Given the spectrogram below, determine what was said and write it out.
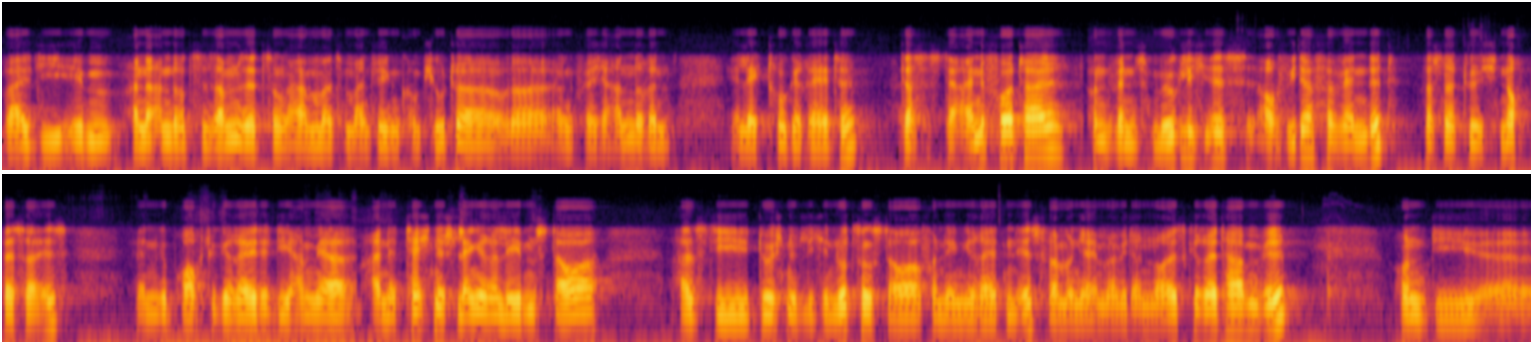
weil die eben eine andere Zusammensetzung haben als meinetwegen Computer oder irgendwelche anderen Elektrogeräte. Das ist der eine Vorteil. Und wenn es möglich ist, auch wiederverwendet, was natürlich noch besser ist, wenn gebrauchte Geräte, die haben ja eine technisch längere Lebensdauer, als die durchschnittliche Nutzungsdauer von den Geräten ist, weil man ja immer wieder ein neues Gerät haben will. Und die äh,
